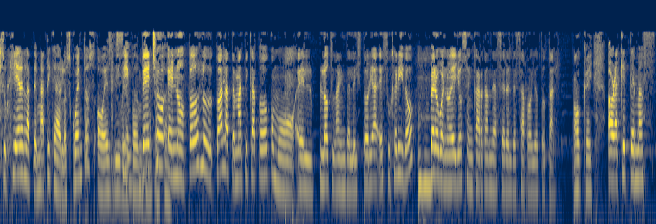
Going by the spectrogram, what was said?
sugieren la temática de los cuentos o es libre? Sí, de hecho, no, todos toda la temática, todo como el plotline de la historia es sugerido, pero bueno, ellos se encargan de hacer el desarrollo total. Ok. Ahora, ¿qué temas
